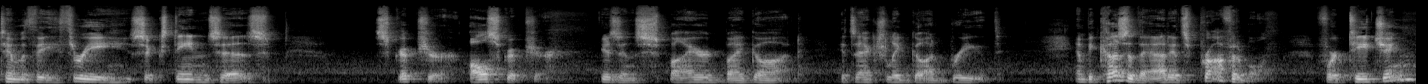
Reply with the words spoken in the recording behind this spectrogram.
Timothy 3:16 says, Scripture, all scripture is inspired by God. It's actually God breathed. And because of that, it's profitable for teaching,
